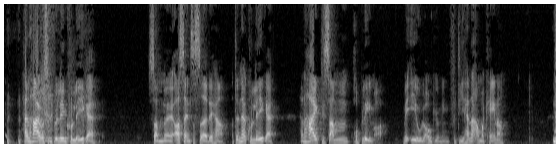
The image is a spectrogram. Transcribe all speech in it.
han har jo selvfølgelig en kollega, som øh, også er interesseret i det her. Og den her kollega, han har ikke de samme problemer med EU-lovgivningen, fordi han er amerikaner.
